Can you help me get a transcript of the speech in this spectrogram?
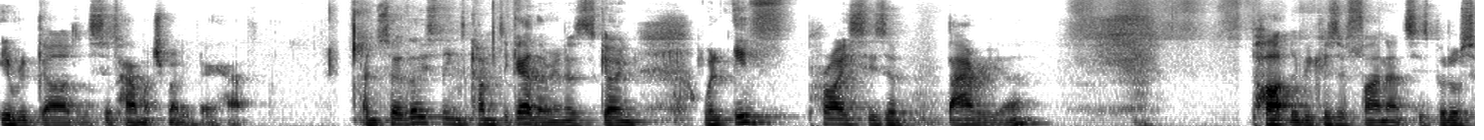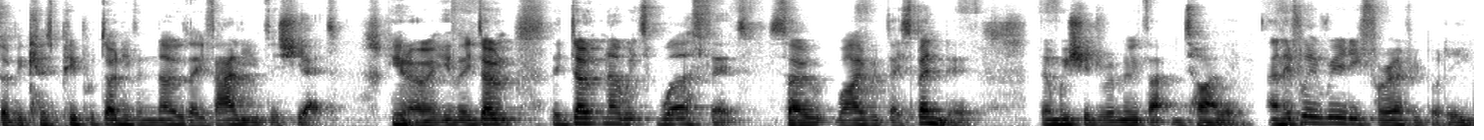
regardless of how much money they have. And so those things come together, in us going, well, if price is a barrier partly because of finances, but also because people don't even know they value this yet. You know, they don't they don't know it's worth it. So why would they spend it? Then we should remove that entirely. And if we're really for everybody,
